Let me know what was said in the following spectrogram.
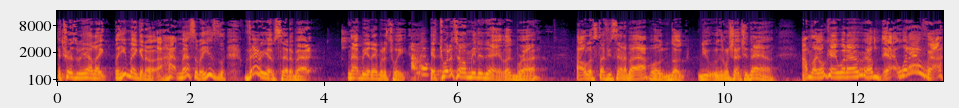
it trips me out. Like, he making a, a hot mess of it. He's very upset about it, not being able to tweet. If Twitter told me today, look, bruh, all the stuff you said about Apple, look, you, we're going to shut you down. I'm like, okay, whatever. I'm, yeah, whatever.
